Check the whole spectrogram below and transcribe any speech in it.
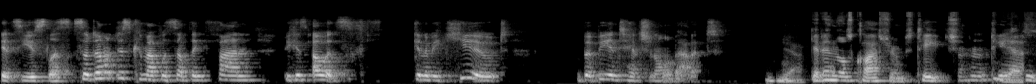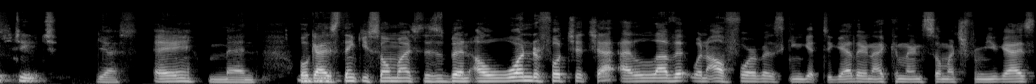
it's useless. So don't just come up with something fun because oh it's going to be cute, but be intentional about it. Mm-hmm. Yeah. Get in those classrooms, teach. Mm-hmm. Teach, yes. teach, teach. Yes. Amen. Well, guys, thank you so much. This has been a wonderful chit chat. I love it when all four of us can get together and I can learn so much from you guys.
